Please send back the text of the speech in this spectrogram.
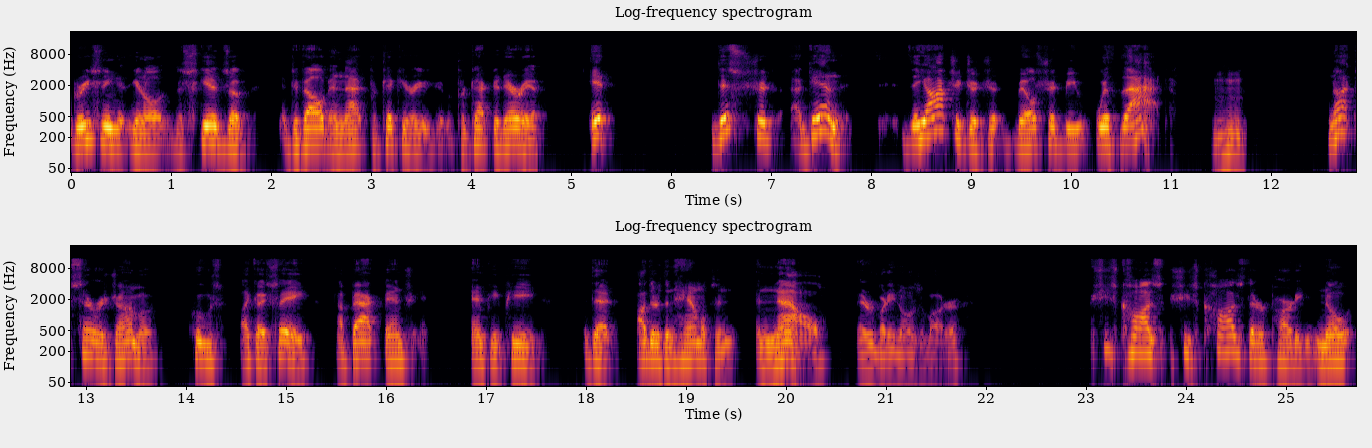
greasing you know the skids of development in that particular protected area. It this should again the oxygen bill should be with that, mm-hmm. not Sarah Jama, who's like I say a backbench MPP that other than Hamilton, and now everybody knows about her. She's caused she's caused their party no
